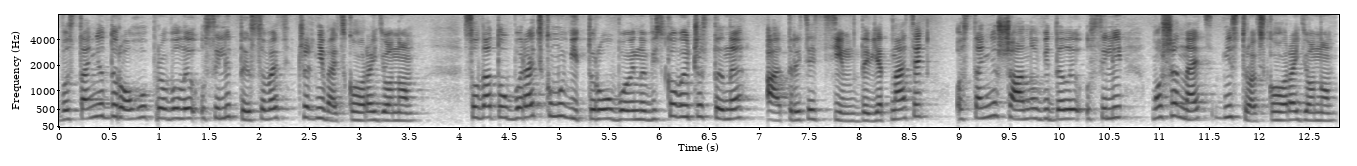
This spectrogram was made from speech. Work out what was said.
в останню дорогу провели у селі Тисовець Чернівецького району. Солдату Уборецькому Віктору, воїну військової частини А-3719, останню шану віддали у селі Мошенець Дністровського району.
